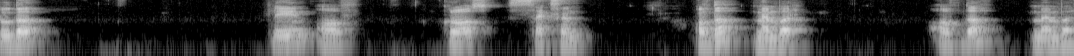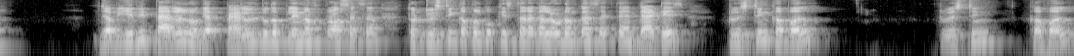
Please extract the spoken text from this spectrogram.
to the plane of cross section of the member of the member जब ये भी पैरेलल हो गया parallel to the plane of cross section तो ट्विस्टिंग कपल को किस तरह का लोड हम कर सकते हैं? That is twisting couple twisting couple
